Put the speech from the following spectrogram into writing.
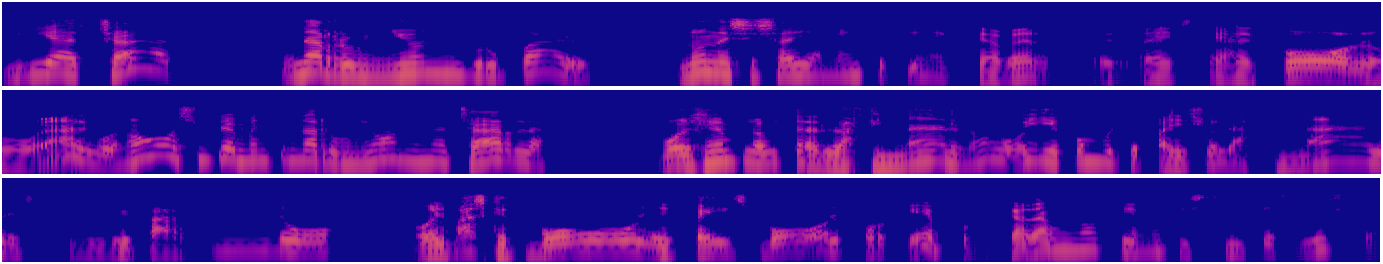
vía chat, una reunión grupal. No necesariamente tiene que haber eh, este alcohol o algo, no, simplemente una reunión, una charla por ejemplo, ahorita la final, ¿no? Oye, ¿cómo te pareció la final este, del partido? O el básquetbol, el béisbol, ¿por qué? Porque cada uno tiene distintos gustos.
